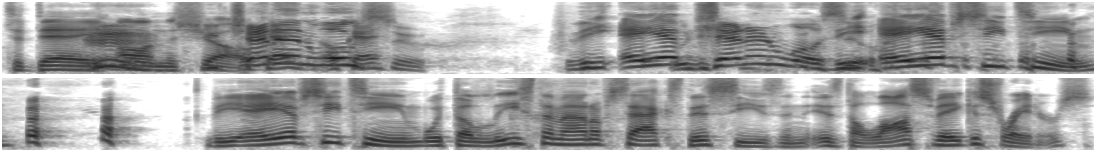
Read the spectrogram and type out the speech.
today on the show. Uchenna and okay. Nwosu. The AF, Jen Nwosu. the AFC team, the AFC team with the least amount of sacks this season is the Las Vegas Raiders.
